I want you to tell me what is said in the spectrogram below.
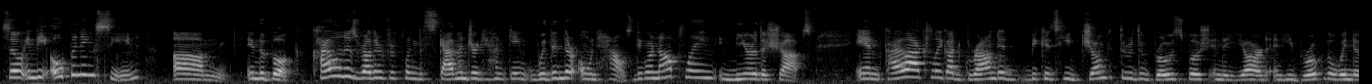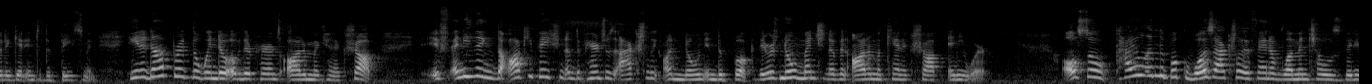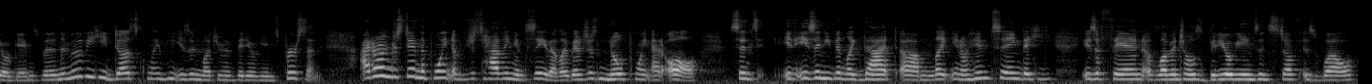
So in the opening scene, um, in the book, Kyle and his brothers were playing the scavenger hunt game within their own house. They were not playing near the shops. And Kyle actually got grounded because he jumped through the rose bush in the yard and he broke the window to get into the basement. He did not break the window of their parents' auto mechanic shop if anything, the occupation of the parents was actually unknown in the book. There was no mention of an auto mechanic shop anywhere. Also, Kyle in the book was actually a fan of Lemoncello's video games, but in the movie he does claim he isn't much of a video games person. I don't understand the point of just having him say that. Like, there's just no point at all, since it isn't even like that. Um, like, you know, him saying that he is a fan of Lemoncello's video games and stuff as well.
